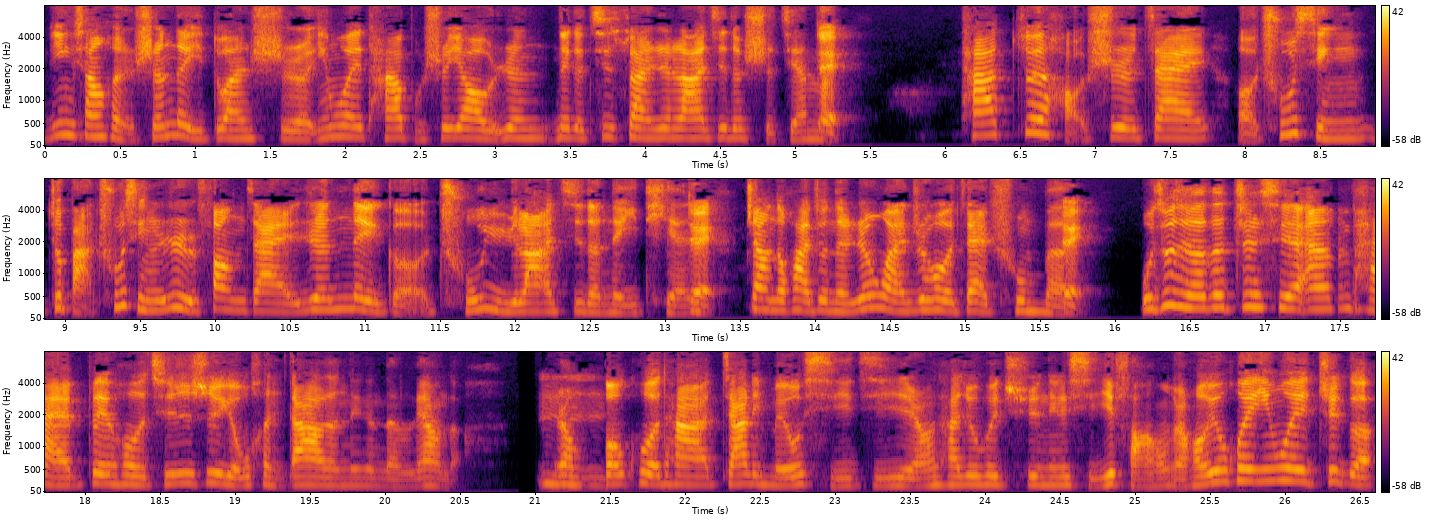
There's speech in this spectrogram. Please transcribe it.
印象很深的一段是因为他不是要扔那个计算扔垃圾的时间嘛，对，他最好是在呃出行就把出行日放在扔那个厨余垃圾的那一天，对，这样的话就能扔完之后再出门，对。我就觉得这些安排背后其实是有很大的那个能量的，然后包括他家里没有洗衣机，然后他就会去那个洗衣房，然后又会因为这个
